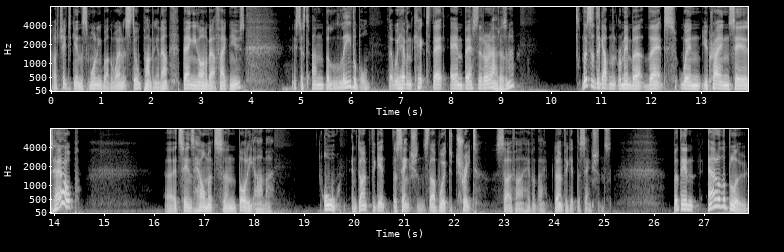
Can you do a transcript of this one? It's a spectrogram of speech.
I've checked again this morning, by the way, and it's still pumping it out, banging on about fake news. It's just unbelievable that we haven't kicked that ambassador out, isn't it? This is the government, remember, that when Ukraine says help, uh, it sends helmets and body armour. Oh, and don't forget the sanctions. They've worked a treat so far, haven't they? Don't forget the sanctions. But then, out of the blue,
